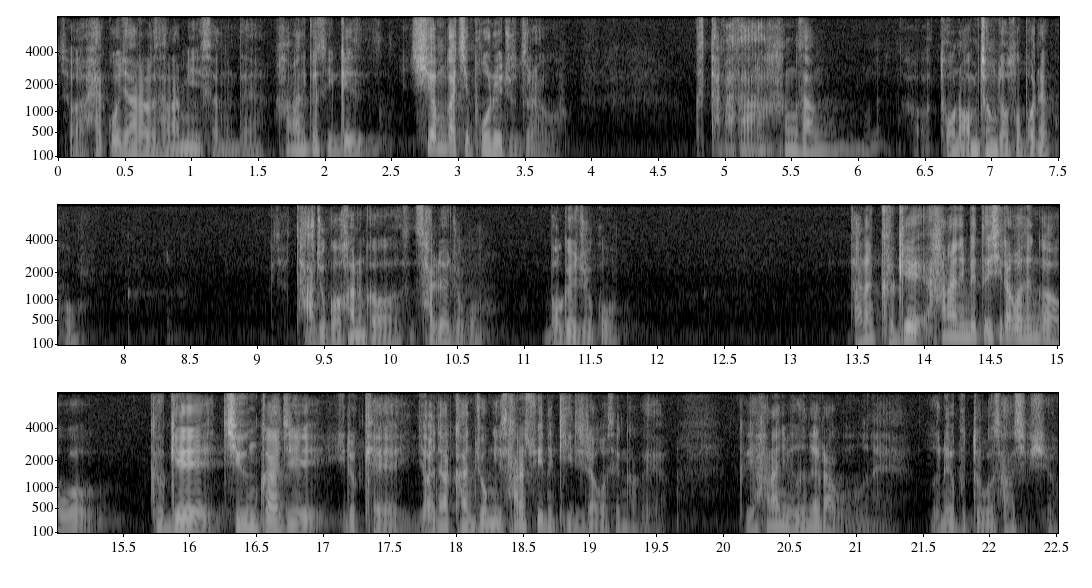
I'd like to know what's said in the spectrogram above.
저 해코지 하는 사람이 있었는데 하나님께서 이게 시험같이 보내주더라고. 그때마다 항상 돈 엄청 줘서 보냈고 다 죽어가는 거 살려주고 먹여주고 나는 그게 하나님의 뜻이라고 생각하고 그게 지금까지 이렇게 연약한 종이 살 수 있는 길이라고 생각해요. 그게 하나님의 은혜라고 은혜 은혜 붙들고 사십시오.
